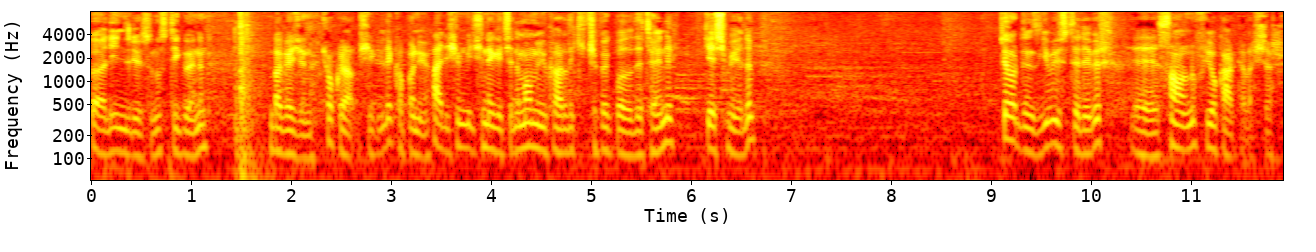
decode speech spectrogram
Böyle indiriyorsunuz Tiguan'ın bagajını. Çok rahat bir şekilde kapanıyor. Hadi şimdi içine geçelim ama yukarıdaki köpek balığı detayını geçmeyelim. Gördüğünüz gibi üstte de bir e, sunroof yok arkadaşlar.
